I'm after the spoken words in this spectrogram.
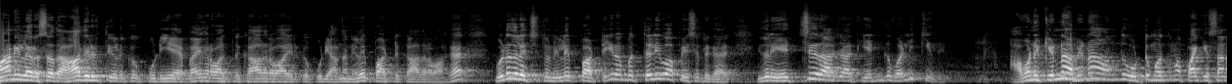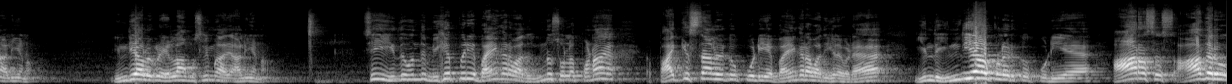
மாநில அரசு அதை ஆதரித்து எடுக்கக்கூடிய பயங்கரவாதத்துக்கு ஆதரவாக இருக்கக்கூடிய அந்த நிலைப்பாட்டுக்கு ஆதரவாக விடுதலை சித்து நிலைப்பாட்டையும் ரொம்ப தெளிவாக பேசிட்டு இருக்காரு. இதில் எச் ராஜாக்கு எங்கே வலிக்குது? அவனுக்கு என்ன அப்படின்னா வந்து ஒட்டுமொத்தமாக பாகிஸ்தான் அழியணும். இந்தியாவில் இருக்கிற எல்லா முஸ்லீமும் அதை அழியணும். சி இது வந்து மிகப்பெரிய பயங்கரவாதம். இன்னும் சொல்லப்போனால் பாகிஸ்தானில் இருக்கக்கூடிய பயங்கரவாதிகளை விட இந்த இந்தியாவுக்குள்ளே இருக்கக்கூடிய ஆர்எஸ்எஸ் ஆதரவு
